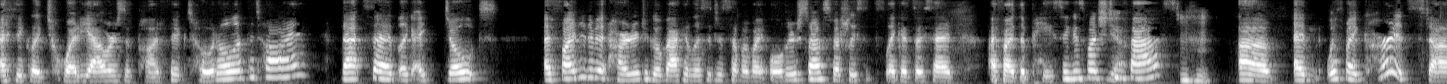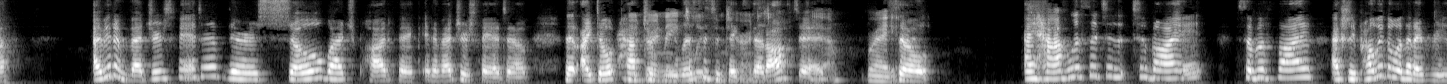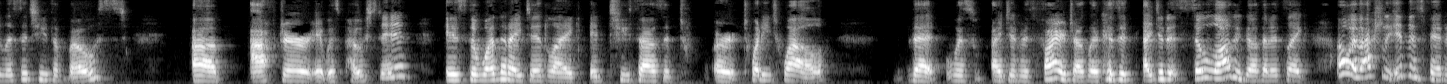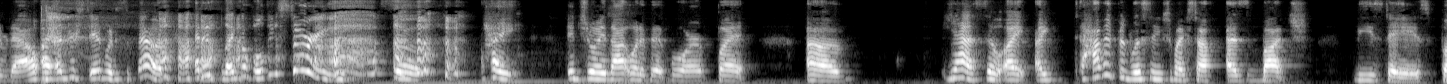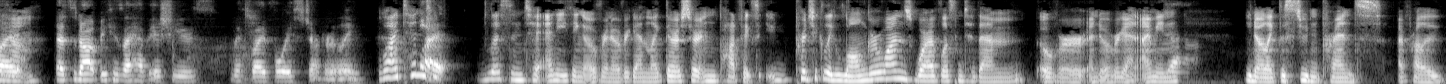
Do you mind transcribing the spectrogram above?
I think like 20 hours of podfic total at the time. That said, like I don't. I find it a bit harder to go back and listen to some of my older stuff, especially since, like as I said, I find the pacing is much too yeah. fast. Mm-hmm. Um, and with my current stuff, I'm an Avengers fandom. There is so much podfic in Avengers fandom that I don't have don't to re-listen to, to things that stuff. often. Yeah. Right. So I have listened to to my some of my actually probably the one that I've re-listened to the most uh, after it was posted is the one that I did like in 2000 or 2012 that was I did with Fire Juggler because I did it so long ago that it's like oh, I'm actually in this fandom now. I understand what it's about, and it's like a whole new story. So I enjoy that one a bit more. But um, yeah, so I I haven't been listening to my stuff as much these days, but yeah. that's not because I have issues with my voice generally. Well, I tend but, to listen to anything over and over again. Like there are certain podfics, particularly longer ones, where I've listened to them over and over again. I mean, yeah you know, like the Student Prince, I've probably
